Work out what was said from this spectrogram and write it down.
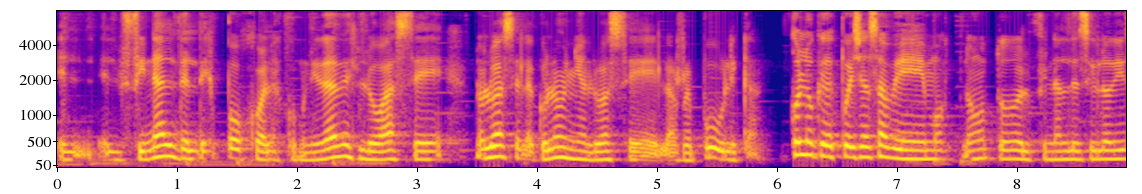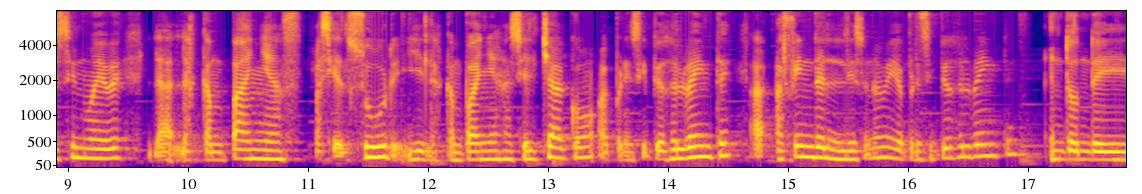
el, el, final del despojo a las comunidades lo hace, no lo hace la colonia, lo hace la república con lo que después ya sabemos, ¿no? todo el final del siglo XIX, las campañas hacia el sur y las campañas hacia el Chaco a principios del XX, a, fin del XIX y a principios del XX, en donde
